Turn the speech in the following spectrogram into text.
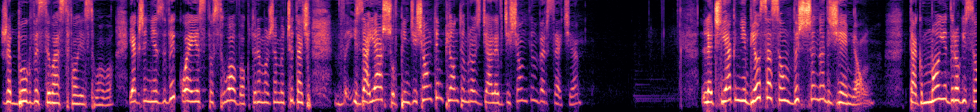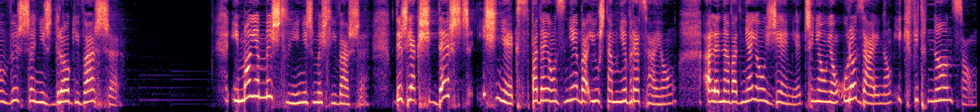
że Bóg wysyła swoje słowo. Jakże niezwykłe jest to słowo, które możemy czytać w Izajaszu w 55 rozdziale, w 10 wersecie. Lecz jak niebiosa są wyższe nad ziemią, tak moje drogi są wyższe niż drogi wasze. I moje myśli niż myśli wasze. Gdyż jak deszcz i śnieg spadają z nieba i już tam nie wracają, ale nawadniają ziemię, czynią ją urodzajną i kwitnącą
